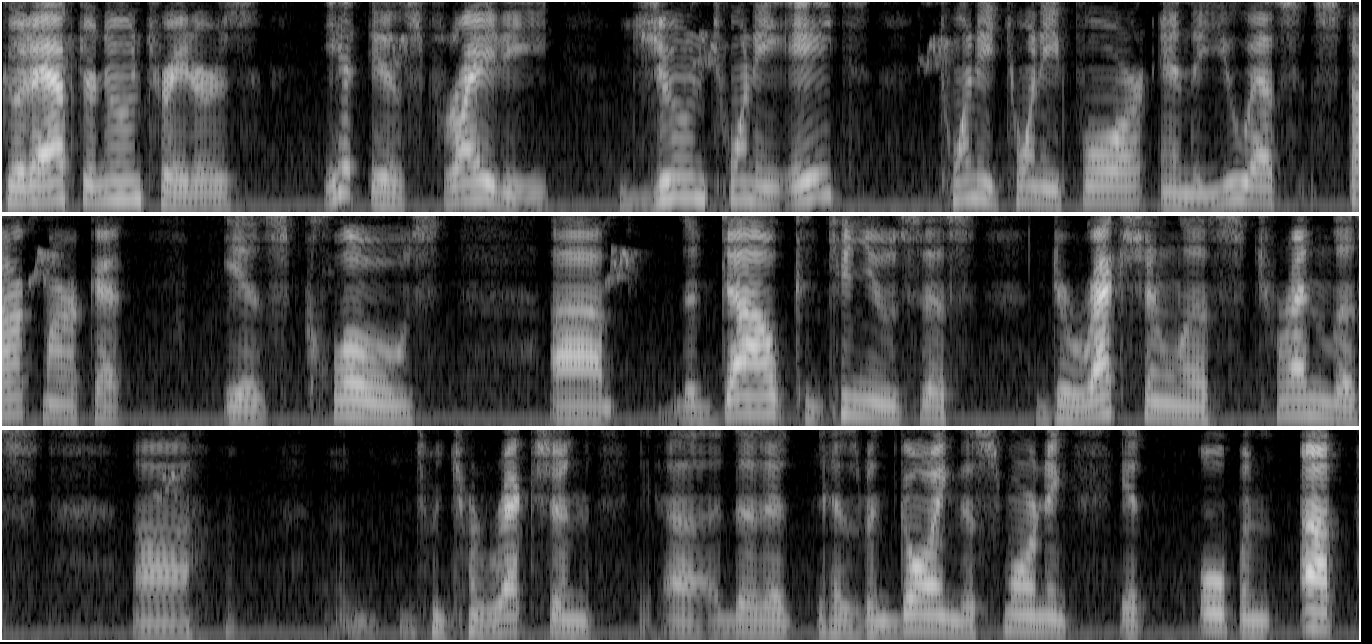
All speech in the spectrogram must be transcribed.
Good afternoon, traders. It is Friday, June 28th, 2024, and the U.S. stock market is closed. Um, the Dow continues this directionless, trendless uh, direction uh, that it has been going this morning. It opened up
